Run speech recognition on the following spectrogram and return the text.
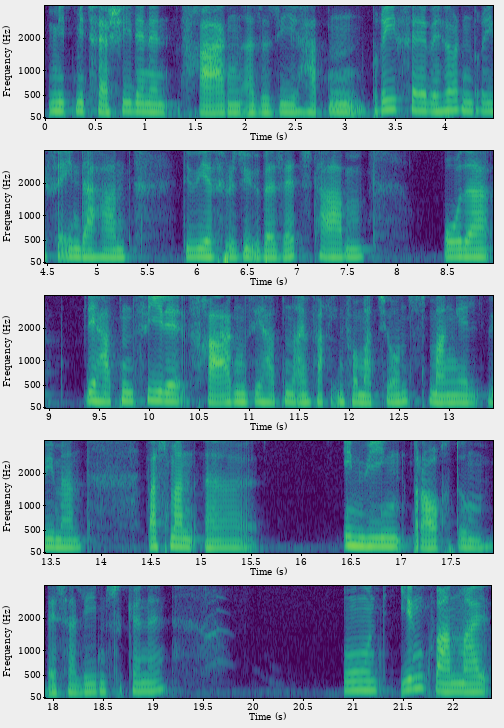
mit, mit verschiedenen Fragen. Also sie hatten Briefe, Behördenbriefe in der Hand, die wir für sie übersetzt haben. Oder die hatten viele Fragen, sie hatten einfach Informationsmangel, wie man, was man äh, in Wien braucht, um besser leben zu können. Und irgendwann mal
